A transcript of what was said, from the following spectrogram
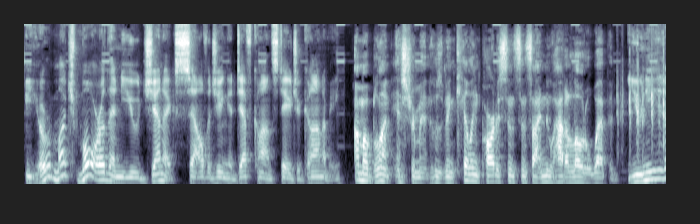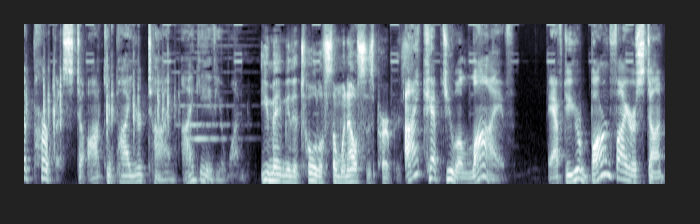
you're much more than eugenics salvaging a DEFCON stage economy. I'm a blunt instrument who's been killing partisans since I knew how to load a weapon. You needed a purpose to occupy your time. I gave you one. You made me the tool of someone else's purpose. I kept you alive. After your barnfire stunt,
